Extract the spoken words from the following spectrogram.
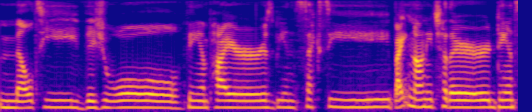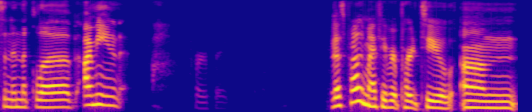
melty visual vampires being sexy, biting on each other, dancing in the club. I mean, perfect. That's probably my favorite part too. Um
